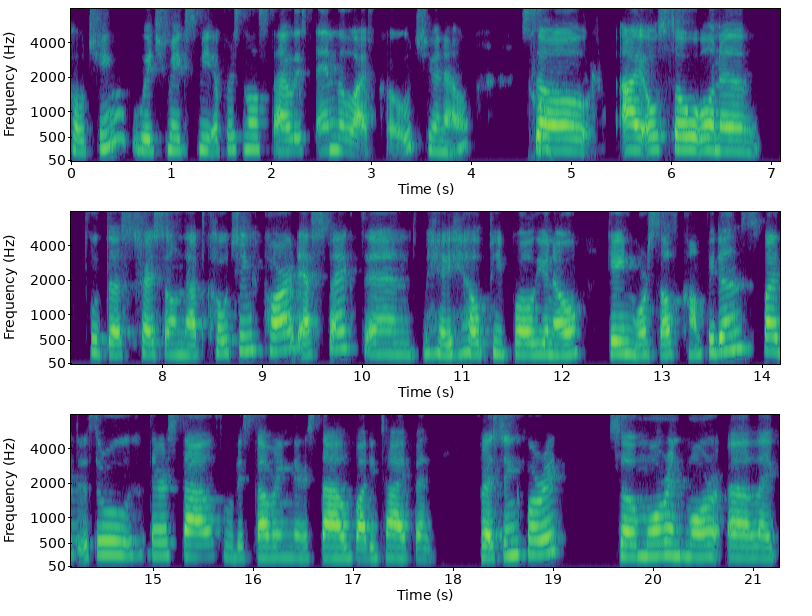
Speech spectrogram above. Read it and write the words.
coaching, which makes me a personal stylist and a life coach, you know. Cool. So I also want to put the stress on that coaching part aspect and help people, you know gain more self-confidence by through their style through discovering their style body type and dressing for it. So more and more uh, like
